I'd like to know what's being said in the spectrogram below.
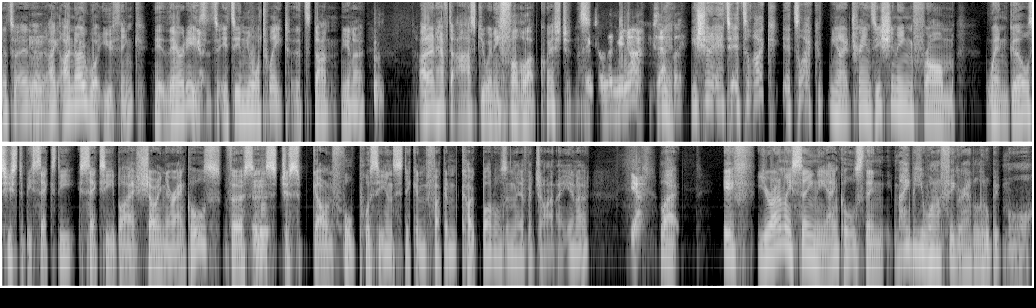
It's. uh, Mhm. I, I know what you think. There it is. It's. It's in your tweet. It's done. You know, I don't have to ask you any follow up questions. let me know. Yeah, Exactly. you should. It's it's like it's like you know transitioning from when girls used to be sexy sexy by showing their ankles versus Mm-hmm. just going full pussy and sticking fucking coke bottles in their vagina. You know. Yeah. Like if you're only seeing the ankles, then maybe you want to figure out a little bit more.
